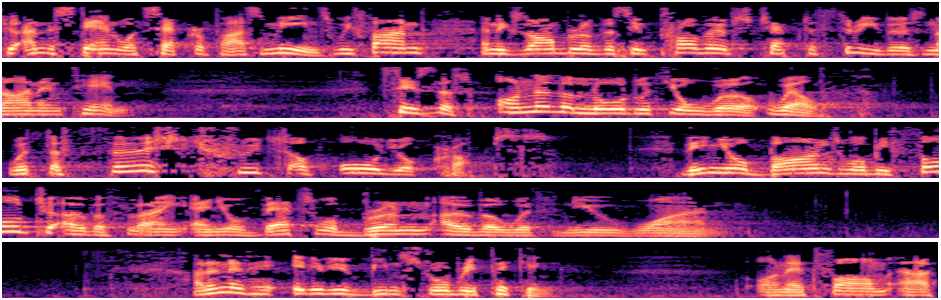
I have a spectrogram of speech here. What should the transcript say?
to understand what sacrifice means. We find an example of this in Proverbs chapter 3, verse 9 and 10. It says this Honor the Lord with your wealth, with the first fruits of all your crops. Then your barns will be filled to overflowing, and your vats will brim over with new wine. I don't know if any of you have been strawberry picking on that farm out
